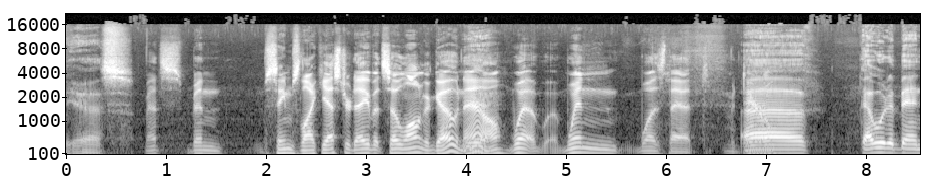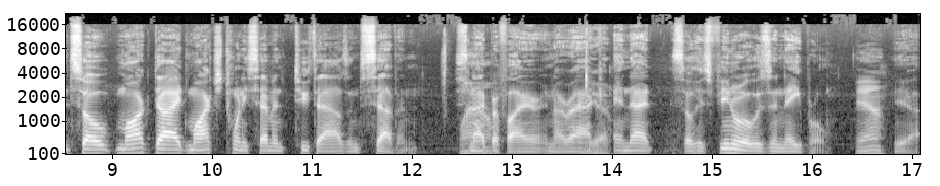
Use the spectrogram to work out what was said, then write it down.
Yes. That's been seems like yesterday, but so long ago now. When, when was that? Uh, that would have been so. Mark died March 27, 2007. Wow. Sniper fire in Iraq, Yeah. and that so his funeral was in April. yeah. Yeah.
